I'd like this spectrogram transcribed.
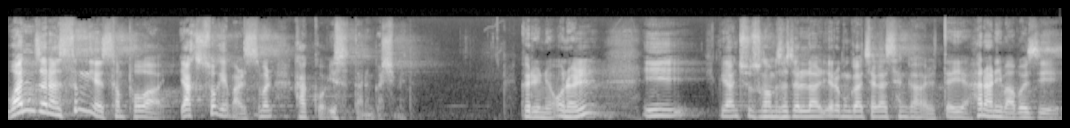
완전한 승리의 선포와 약속의 말씀을 갖고 있었다는 것입니다. 그러니 오늘 이 귀한 추수감사 절날 여러분과 제가 생각할 때에 하나님 아버지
